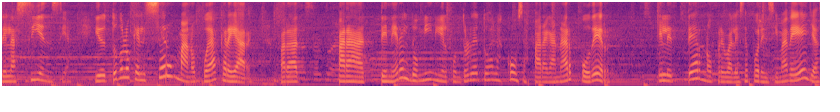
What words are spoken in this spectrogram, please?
de la ciencia y de todo lo que el ser humano pueda crear para, para tener el dominio y el control de todas las cosas, para ganar poder, el Eterno prevalece por encima de ellas.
